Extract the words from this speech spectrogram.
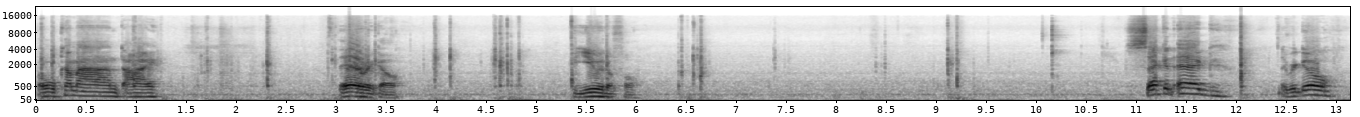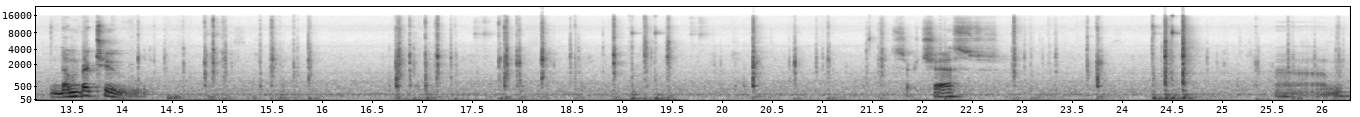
Oh, come on, die. There we go. Beautiful. Second egg. There we go. Number two. Search chest. Um,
